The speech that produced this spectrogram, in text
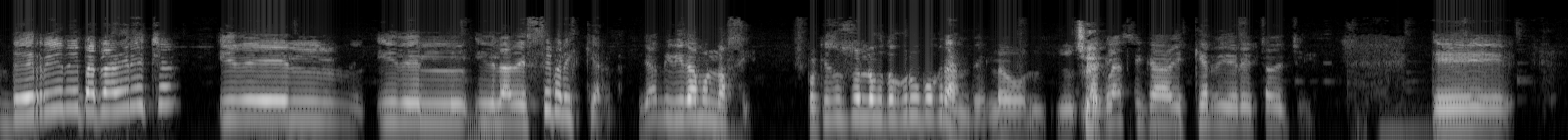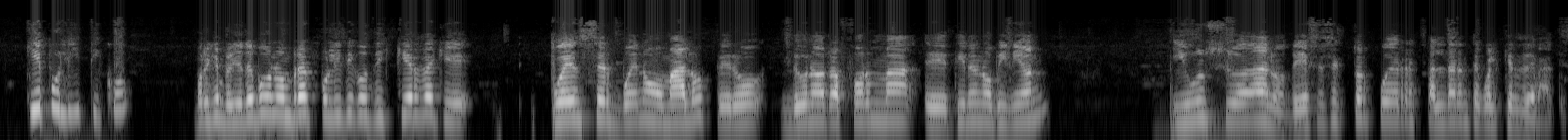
de RN para la derecha y del, y del, y de la DC para la izquierda, ya, dividámoslo así. Porque esos son los dos grupos grandes, lo- Sí. la clásica izquierda y derecha de Chile. Eh, ¿Qué político, por ejemplo, yo te puedo nombrar políticos de izquierda que pueden ser buenos o malos, pero de una u otra forma eh, tienen opinión y un ciudadano de ese sector puede respaldar ante cualquier debate.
